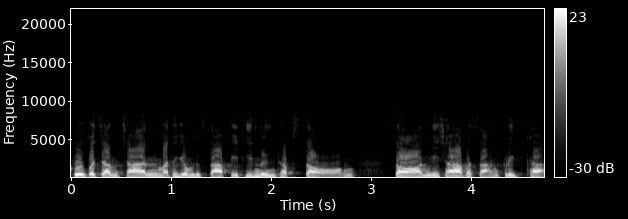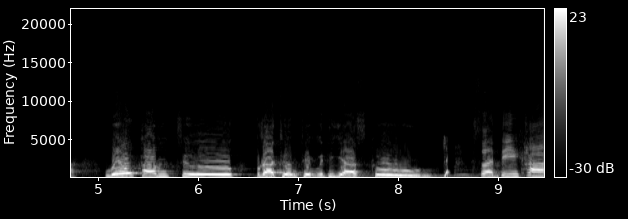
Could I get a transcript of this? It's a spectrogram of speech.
ครูประจำชั้น มัธยมศึกษาปีที่1ทับ2สอนวิชาภาษาอังกฤษค่ะ Welcome to ประเทืองทิพย์วิทยา School สวัสดีค่ะ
